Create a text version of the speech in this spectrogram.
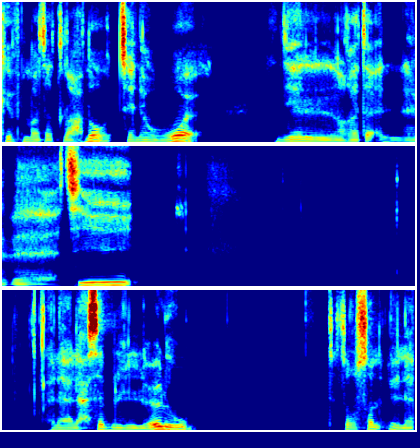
كيف ما تلاحظوا تنوع ديال الغطاء النباتي أنا على حسب العلو توصل إلى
